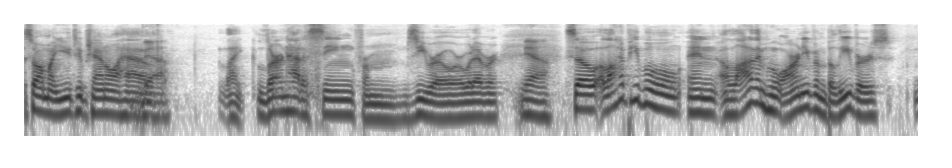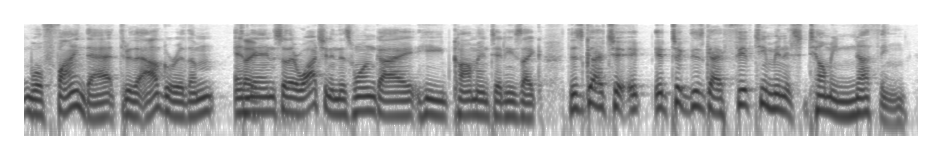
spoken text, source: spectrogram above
so on my YouTube channel, I have Yeah. like learn how to sing from zero or whatever. Yeah. So a lot of people and a lot of them who aren't even believers will find that through the algorithm And like- then so they're watching, and this one guy he commented, he's like, "This guy took it, it took this guy 15 minutes to tell me nothing,"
